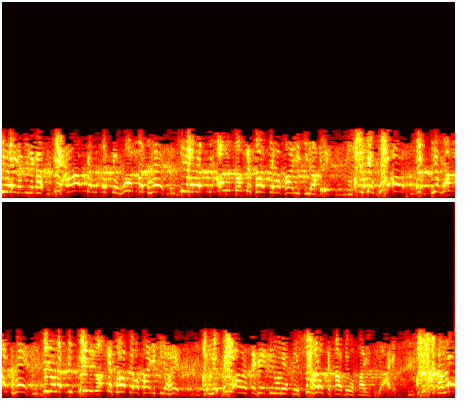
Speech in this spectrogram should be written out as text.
جبرائیل نبی نے کہا، یہ آپ کے امت کے وہ مت ہے جنہوں نے اپنی عورتوں کے ساتھ بے وفائی کیا ہے۔ یہ وہ عورت یہ وہ ہے جنہوں نے اپنی بیویوں کے ساتھ بے وفائی کیا ہے۔ اور یہ وہ عورتیں ہیں جنہوں نے اپنے شہروں کے ساتھ بے وفائی کیا ہے۔ اللہ تعالیٰ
